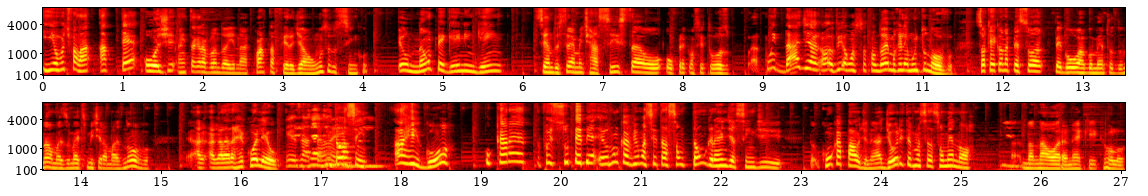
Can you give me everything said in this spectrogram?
E eu vou te falar, até hoje, a gente tá gravando aí na quarta-feira, dia 11 do 5, eu não peguei ninguém sendo extremamente racista ou, ou preconceituoso. Com idade, eu vi algumas pessoas falando, "Ai, mas ele é muito novo. Só que aí quando a pessoa pegou o argumento do não, mas o Matt Smith era mais novo, a, a galera recolheu. Exatamente. Então, assim, a rigor, o cara é- foi super bem. Eu nunca vi uma aceitação tão grande assim de. Com o Capaldi, né? A Jory teve uma aceitação menor na, na hora, né, que, que rolou.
